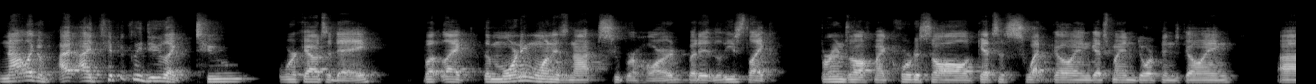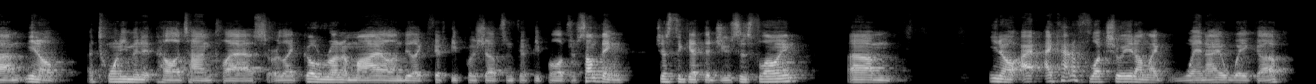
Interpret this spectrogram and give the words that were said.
not like a I, I typically do like two workouts a day, but like the morning one is not super hard, but at least like burns off my cortisol, gets a sweat going, gets my endorphins going. Um, you know, a 20 minute Peloton class or like go run a mile and do like 50 push-ups and 50 pull-ups or something just to get the juices flowing. Um, you know, I, I kind of fluctuate on like when I wake up,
